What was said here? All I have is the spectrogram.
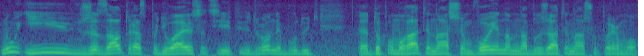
Ну і вже завтра, сподіваюся, ці FPV-дрони будуть е, допомагати нашим воїнам наближати нашу перемогу.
